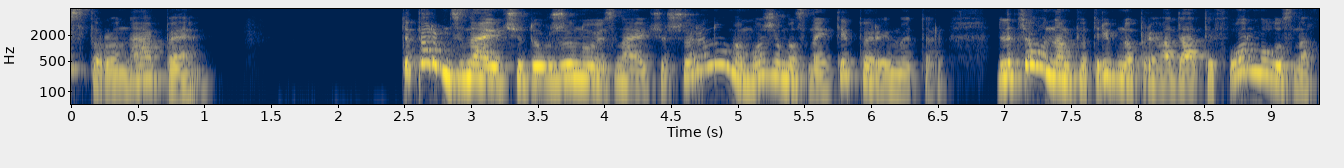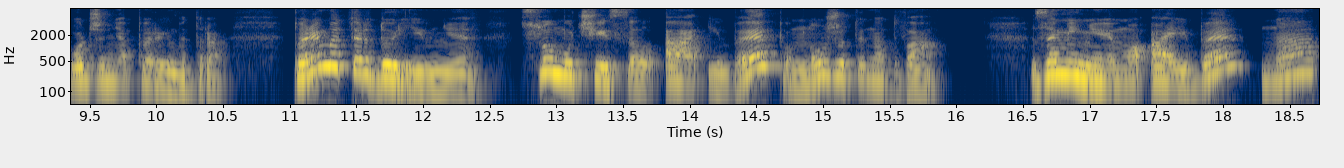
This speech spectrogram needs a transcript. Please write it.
сторона Б. Тепер, знаючи довжину і знаючи ширину, ми можемо знайти периметр. Для цього нам потрібно пригадати формулу знаходження периметра. Периметр дорівнює суму чисел А і Б помножити на 2. Замінюємо А і Б на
